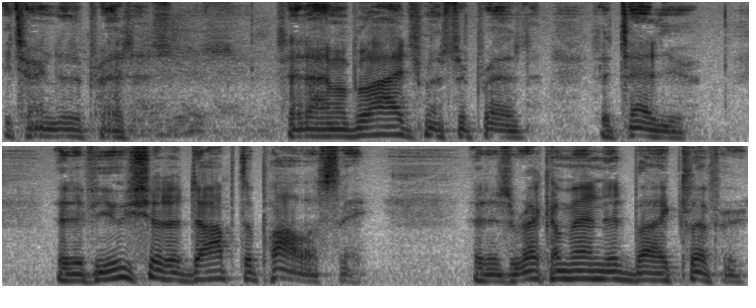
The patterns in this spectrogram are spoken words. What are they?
He turned to the president, said, I'm obliged, Mr. President, to tell you that if you should adopt the policy that is recommended by Clifford,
